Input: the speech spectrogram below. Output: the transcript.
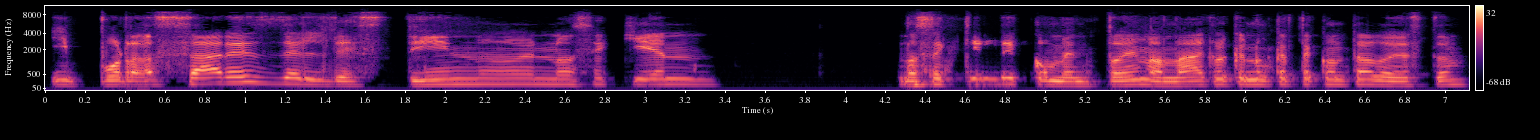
y por azares del destino, no sé quién, no sé quién le comentó a mi mamá, creo que nunca te he contado esto,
